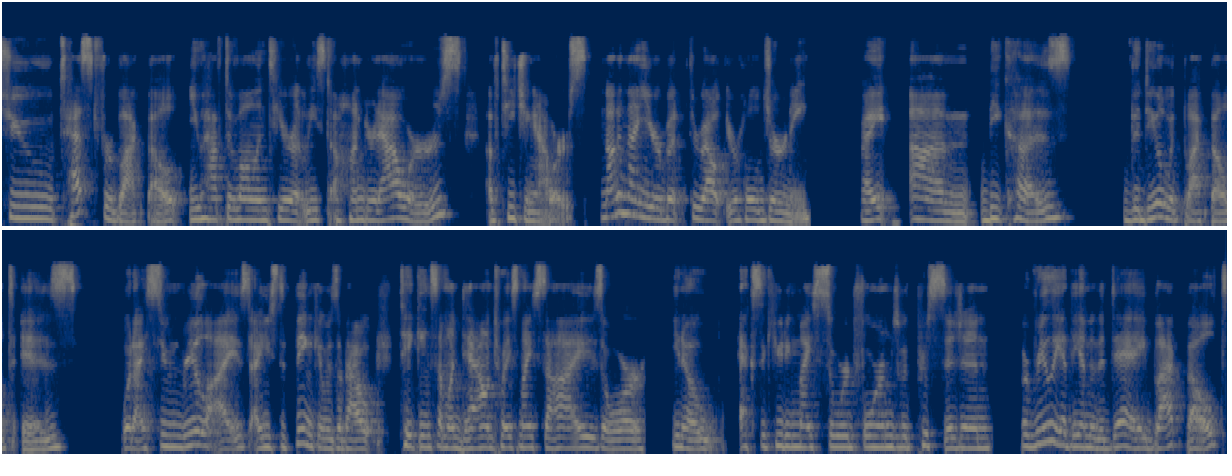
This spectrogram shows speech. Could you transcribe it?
to test for black belt, you have to volunteer at least 100 hours of teaching hours, not in that year, but throughout your whole journey, right? Um, because the deal with black belt is what I soon realized. I used to think it was about taking someone down twice my size or you know, executing my sword forms with precision. But really, at the end of the day, black belt,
